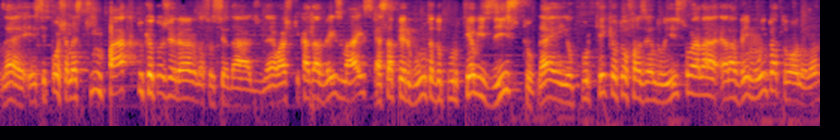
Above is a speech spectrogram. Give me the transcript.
né, esse, poxa, mas que impacto que eu tô gerando na sociedade, né, eu acho que cada vez mais essa pergunta do porquê eu existo, né, e o porquê que eu tô fazendo isso, ela, ela vem muito à tona, né.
